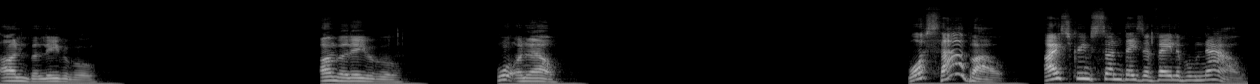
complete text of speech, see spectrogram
unbelievable. Unbelievable. What an L. What's that about? Ice cream sundaes available now.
